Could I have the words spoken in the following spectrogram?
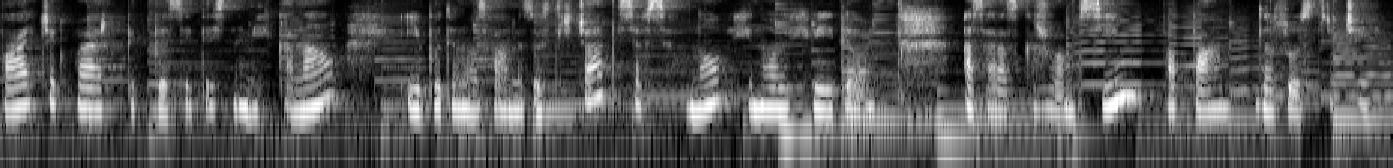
пальчик вверх, підписуйтесь на мій канал і будемо з вами зустрічатися все у нових і нових відео. А зараз кажу вам всім па-па, до зустрічей!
